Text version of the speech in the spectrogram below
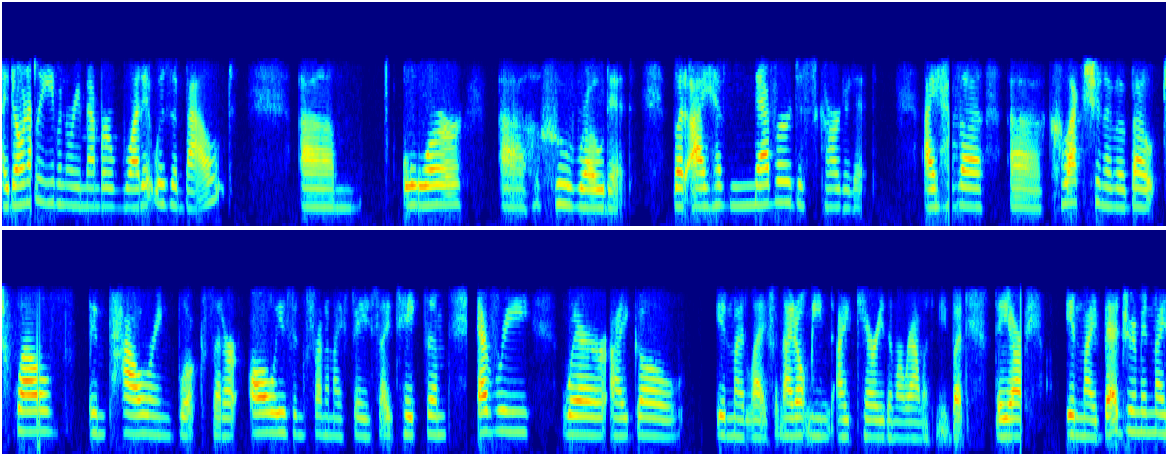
I don't actually even remember what it was about um, or uh, who wrote it, but I have never discarded it. I have a, a collection of about 12 empowering books that are always in front of my face. I take them everywhere I go in my life. And I don't mean I carry them around with me, but they are in my bedroom in my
